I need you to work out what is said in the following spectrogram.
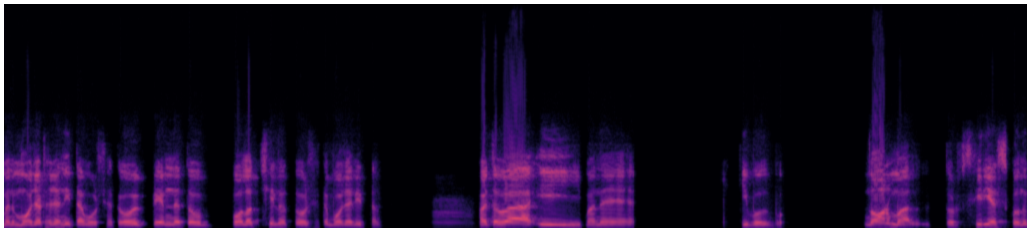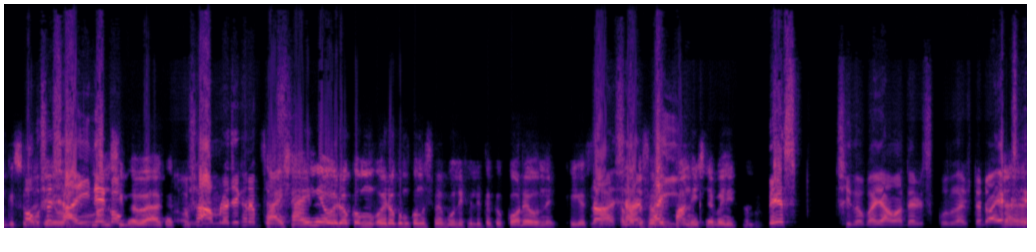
মানে মজা টজা নিতাম ওর সাথে। ও একটু এমনি তো বলদ ছিল তো ওর সাথে মজা নিতাম। হয়তোবা এই মানে কি বলব নর্মাল তোর সিরিয়াস কোনো কিছু অবশ্য মানসিক ভাবে আঘাত অবশ্য আমরা যেখানে শাহিনে ওইরকম ওইরকম কোনো সময় বুলি টুলি তো কেউ করেও নেই ঠিক আছে? না, আমরা তো সবাই ফান হিসেবে নিতাম। বেস্ট ছিল ভাই আমাদের স্কুল লাইফটা হ্যাঁ,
